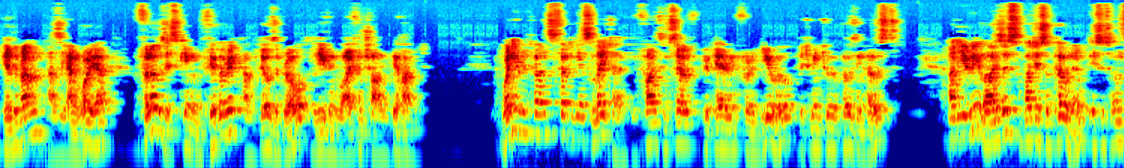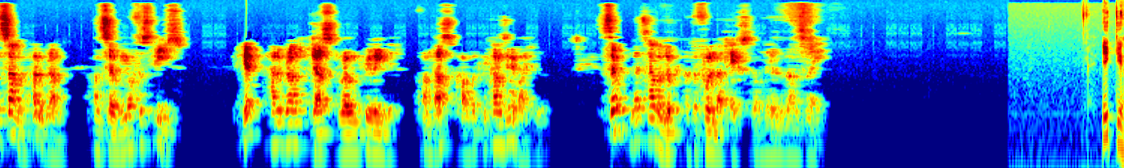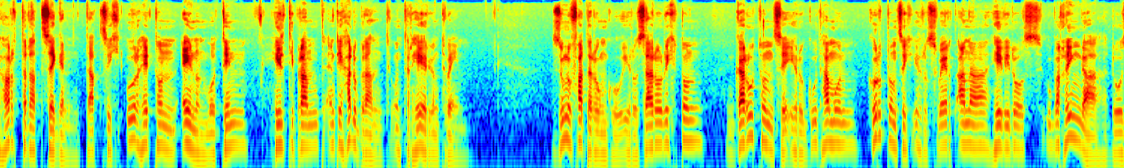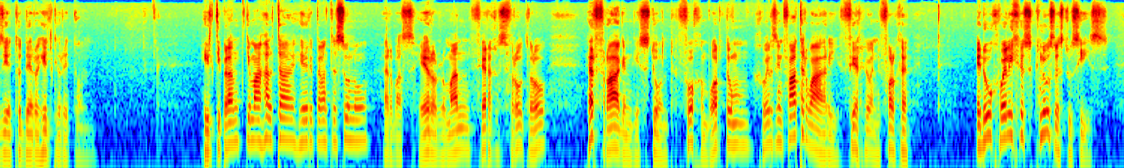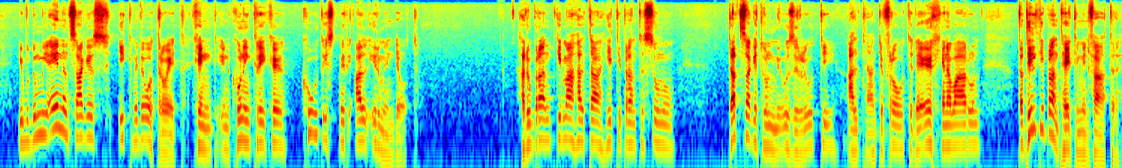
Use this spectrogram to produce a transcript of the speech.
Hildebrand, as a young warrior, follows his king Theodoric and goes abroad, leaving wife and child behind. When he returns thirty years later, he finds himself preparing for a duel between two opposing hosts, and he realizes that his opponent is his own son, Harubrand, and so he offers peace. Yet Harubrand just won't believe it, and thus combat becomes inevitable. So let's have a look at the full text of Hildebrand's Lay. Ikke hørte dat zeggen, dat sich urheton einon motin, Hildebrand en die Hadubrand unter herion tweem. Sunu vaterungu iro saro richtun, garutun se iro gudhamun, gurtun sich iro svert anna helidos, uberhinga dosie todero hiltiritun. Hildebrand gemahalta heribrante sunu, her was hero roman ferges frotero, her fragen gestund, vochem wortum, gwer zijn vater wari, virgo en volge, ed ook welliges knuzles du sies. Ibu du mi einen sages, ik mit otroet, kind in koninkrike, kut ist mir all irmindot. Harubrand gemahalta hitibrante sunu, dat saget hun mi usiruti, alte antefrote de erchena warun, dat Hildebrand heette min vater.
